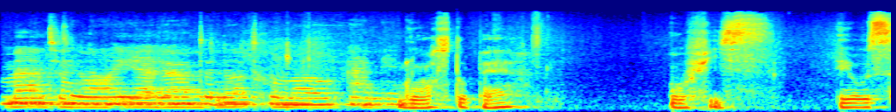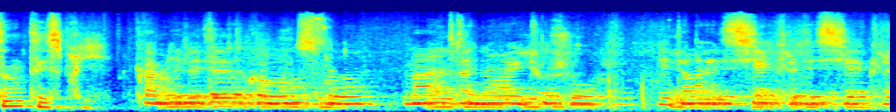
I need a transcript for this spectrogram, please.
maintenant et à l'heure de notre mort. Amen. Gloire au Père, au Fils et au Saint-Esprit. Comme il était au commencement, maintenant et toujours, et dans les siècles des siècles.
